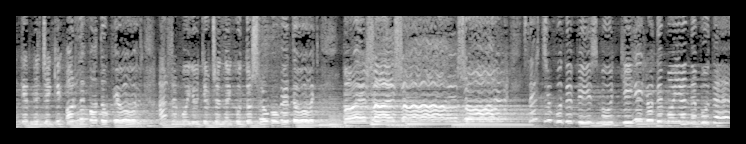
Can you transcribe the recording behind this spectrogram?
Керниченьки, орли воду п'ють, а вже мою дівчиненьку до шлюбу ведуть. Ой, жаль, жаль, жаль, серцю буде візьмуть, її люди моє не буде.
